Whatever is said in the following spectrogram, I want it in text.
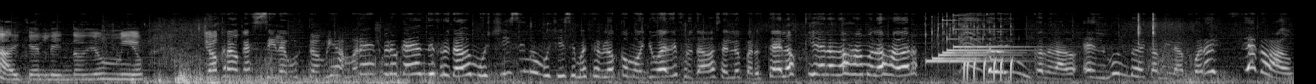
Ay, qué lindo, Dios mío. Yo creo que sí le gustó, mis amores. Espero que hayan disfrutado muchísimo, muchísimo este vlog como yo he disfrutado hacerlo para ustedes. Los quiero, los amo, los adoro. Colorado, el mundo de Camila. Por ahí se ha acabado.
